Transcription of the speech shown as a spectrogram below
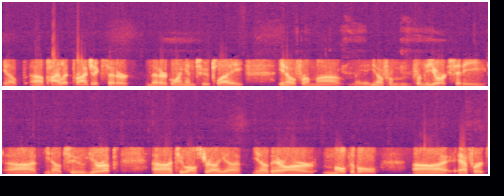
you know uh, pilot projects that are that are going into play. You know, from uh, you know from from New York City, uh, you know, to Europe, uh, to Australia. You know, there are multiple uh, efforts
